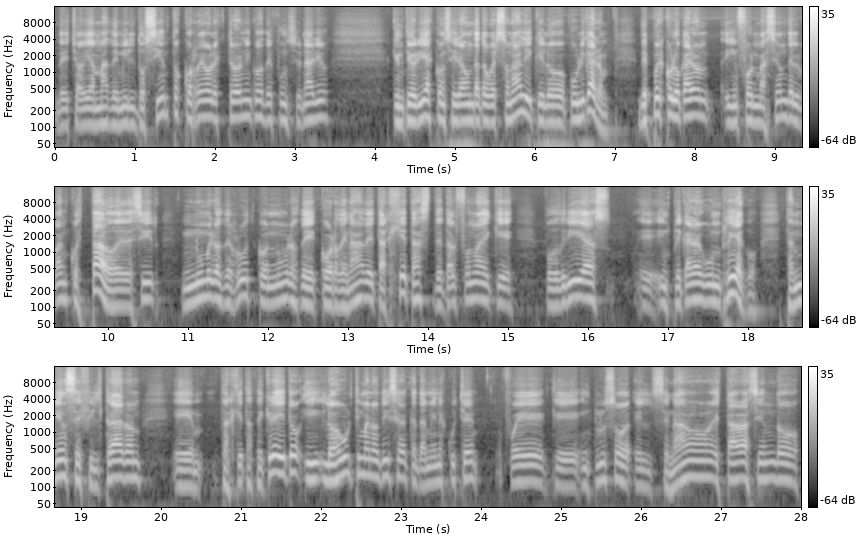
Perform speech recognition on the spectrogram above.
De hecho, había más de 1.200 correos electrónicos de funcionarios que en teoría es considerado un dato personal y que lo publicaron. Después colocaron información del Banco Estado, es decir, números de root con números de coordenadas de tarjetas, de tal forma de que podrías eh, implicar algún riesgo. También se filtraron eh, tarjetas de crédito y la última noticia que también escuché fue que incluso el Senado estaba haciendo...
